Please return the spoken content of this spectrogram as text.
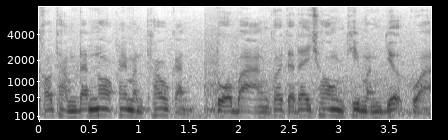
เขาทำด้านนอกให้มันเท่ากัน ตัวบางก็จะได้ช่องที่มันเยอะกว่า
